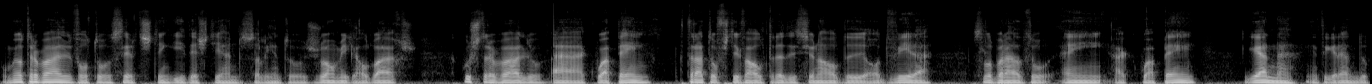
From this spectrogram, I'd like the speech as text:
O meu trabalho voltou a ser distinguido este ano, salientou João Miguel Barros, cujo trabalho, a Aquapen, trata o festival tradicional de Odvira, celebrado em Aquapen, Gana, integrando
